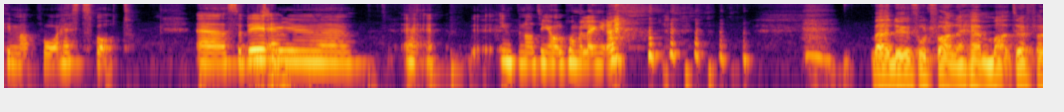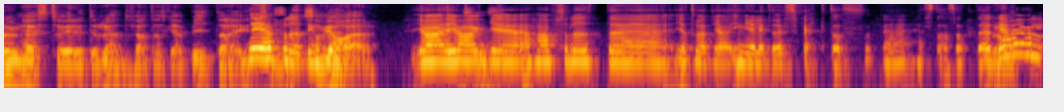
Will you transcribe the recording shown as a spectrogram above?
timmar på hästsport. Eh, Så det är ju eh, inte någonting jag håller på med längre. Men du är fortfarande hemma. Träffar du en häst så är du inte rädd för att den ska bita dig. Det är som, absolut Som inte. jag är. Jag, jag eh, har absolut, eh, jag tror att jag inger lite respekt hos hästar. Så det har jag väl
